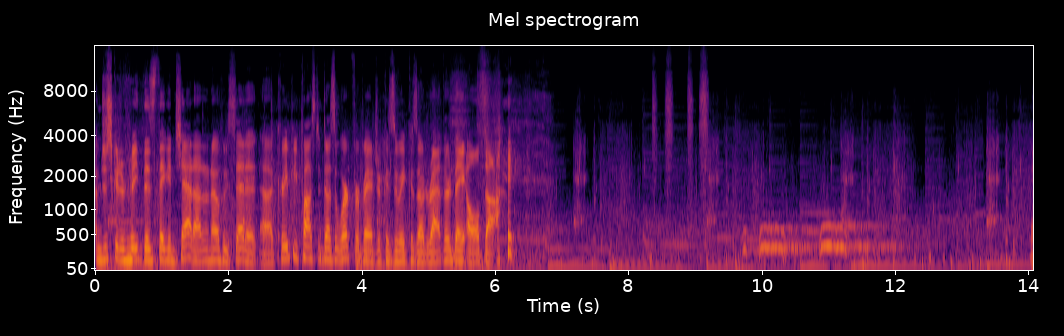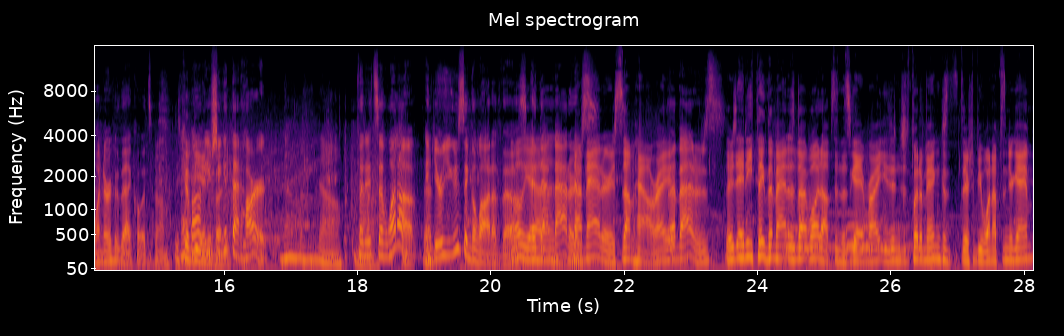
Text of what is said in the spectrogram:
I'm just gonna read this thing in chat. I don't know who said it. Uh, creepy pasta doesn't work for Banjo Kazooie because I'd rather they all die. Wonder who that quote's from. It Hey, could be Bob, you should get that heart, No, no. but no. it's a one up, and you're using a lot of those. Oh yeah, and that matters. That matters somehow, right? That matters. There's anything that matters about one ups in this game, right? You didn't just put them in because there should be one ups in your game.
